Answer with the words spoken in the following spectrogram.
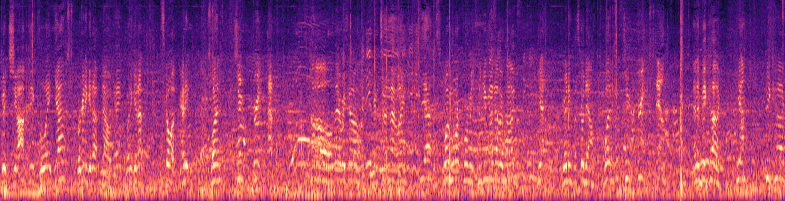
Good job, big boy. Yeah, we're going to get up now, okay? We're going to get up. Let's go up. Ready? One, two, three, up. Oh, there we go. We're gonna turn that way. Yeah. One more for me. Can you give me another hug? Yeah. Ready? Let's go down. One, two, three, down. And a big hug. Yeah. Big hug.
